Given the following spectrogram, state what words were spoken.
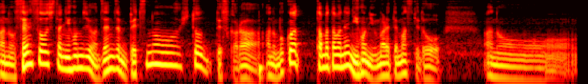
あの戦争した日本人は全然別の人ですからあの僕はたまたまね日本に生まれてますけどあの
